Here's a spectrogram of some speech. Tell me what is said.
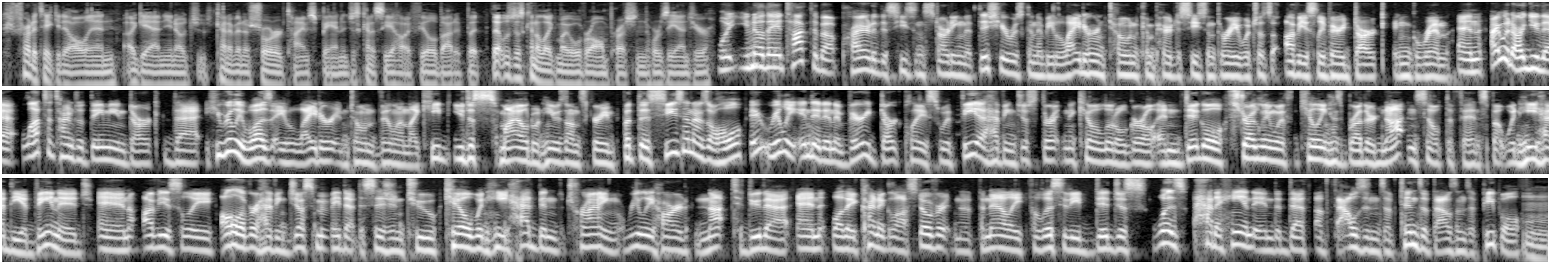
try to take it all in again. You know, just kind of in a shorter time span and just kind of see how I feel about it. But that was just kind of like my overall impression towards the end here. Well, you know, they had talked about prior to the season starting that this year was going to be lighter in tone compared to season three, which was obviously very dark and and grim. And I would argue that lots of times with Damien Darhk that he really was a lighter in tone villain. Like he, you just smiled when he was on screen. But the season as a whole, it really ended in a very dark place with Thea having just threatened to kill a little girl and Diggle struggling with killing his brother, not in self defense, but when he had the advantage. And obviously, Oliver having just made that decision to kill when he had been trying really hard not to do that. And while they kind of glossed over it in the finale, Felicity did just was had a hand in the death of thousands of tens of thousands of people. Mm-hmm.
